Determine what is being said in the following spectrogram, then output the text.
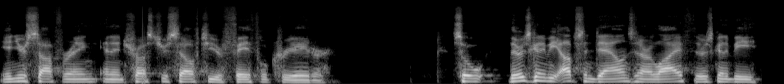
in your suffering and entrust yourself to your faithful creator. So there's going to be ups and downs in our life. There's going to be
